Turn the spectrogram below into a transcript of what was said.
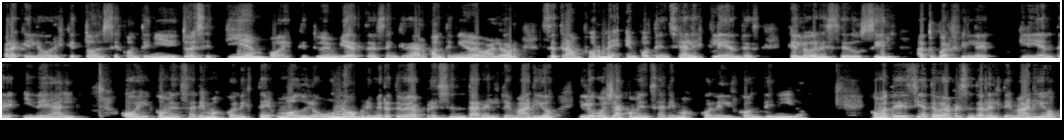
para que logres que todo ese contenido y todo ese tiempo que tú inviertes en crear contenido de valor se transforme en potenciales clientes, que logres seducir a tu perfil de cliente ideal. Hoy comenzaremos con este módulo 1, primero te voy a presentar el temario y luego ya comenzaremos con el contenido. Como te decía, te voy a presentar el temario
